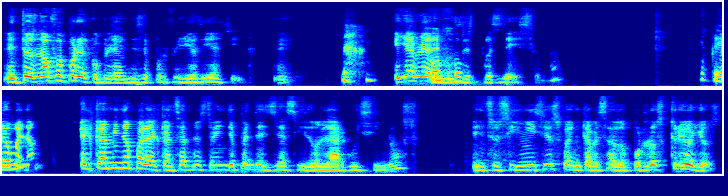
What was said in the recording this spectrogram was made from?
Entonces no fue por el cumpleaños de Porfirio Díaz, Gina. ¿eh? Y ya hablaremos Ojo. después de eso, ¿no? Ok. Pero bueno, el camino para alcanzar nuestra independencia ha sido largo y sinuoso. En sus inicios fue encabezado por los criollos,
